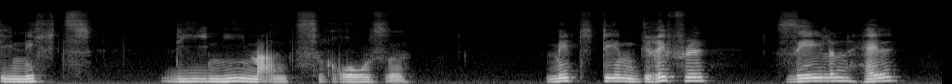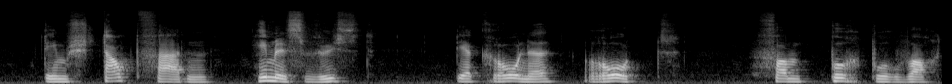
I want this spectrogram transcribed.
die Nichts, die Niemandsrose mit dem Griffel seelenhell, dem Staubfaden himmelswüst, der Krone rot vom Purpurwort,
